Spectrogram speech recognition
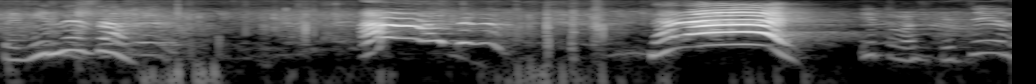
Begini sah. Ah, Nanai. Itu masih kecil.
